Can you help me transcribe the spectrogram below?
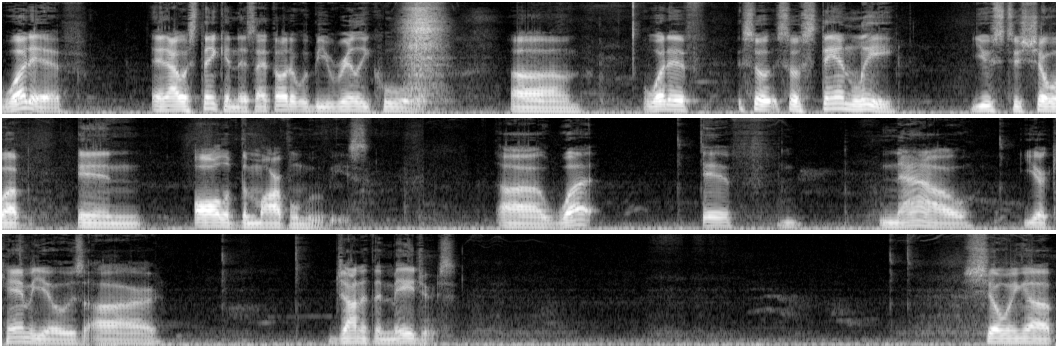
what if and i was thinking this i thought it would be really cool um, what if so so stan lee used to show up in all of the marvel movies. Uh, what if now your cameos are Jonathan Majors showing up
